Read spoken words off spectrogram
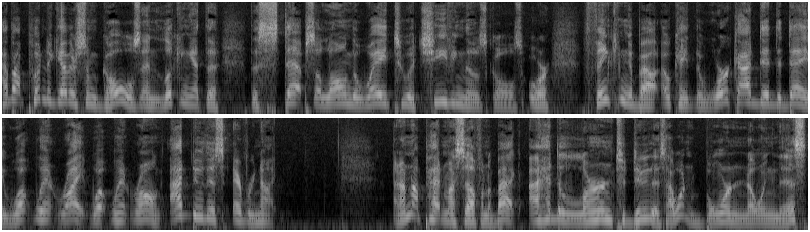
How about putting together some goals and looking at the, the steps along the way to achieving those goals? Or thinking about, okay, the work I did today, what went right, what went wrong? I do this every night and I'm not patting myself on the back. I had to learn to do this. I wasn't born knowing this.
